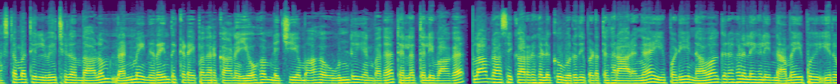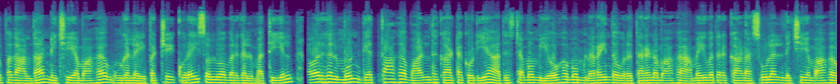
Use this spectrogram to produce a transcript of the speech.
அஷ்டமத்தில் வீற்றிருந்தாலும் நன்மை நிறைந்து கிடைப்பதற்கான யோகம் நிச்சயமாக உண்டு என்பதை தெல்ல தெளிவாக துலாம் ராசிக்காரர்களுக்கு உறுதிப்படுத்துகிறாருங்க. இப்படி நவ கிரக நிலைகளின் அமைப்பு இருப்பதால் தான் நிச்சயமாக உங்களை பற்றி குறை சொல்பவர்கள் மத்தியில் அவர்கள் முன் கெத்தாக வாழ்ந்து காட்டக்கூடிய அதிர்ஷ்டமும் யோகமும் நிறைந்த ஒரு தருணமாக அமைவதற்கான சூழல் நிச்சயமாக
